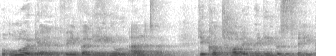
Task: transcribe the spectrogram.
Ruhegelder für Invaliden und Alten? Die Kontrolle über die Industrie?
